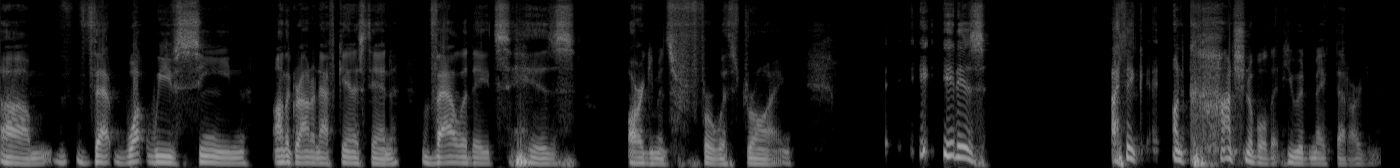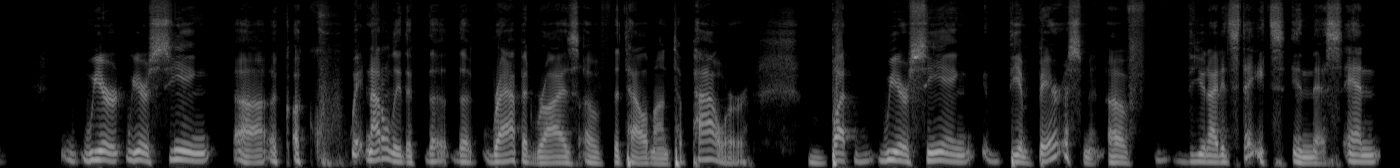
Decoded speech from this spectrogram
um, that what we've seen on the ground in Afghanistan validates his arguments for withdrawing. it, it is, I think, unconscionable that he would make that argument. We are we are seeing uh, a, a, not only the, the, the rapid rise of the Taliban to power, but we are seeing the embarrassment of the United States in this and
